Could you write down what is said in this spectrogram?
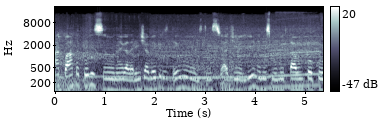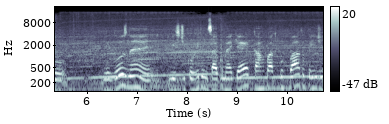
a quarta posição, né galera? A gente já vê que eles deu uma distanciadinha ali, né? Nesse momento estava um pouco nervoso, né? Início de corrida, gente sabe como é que é, carro 4x4 tende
